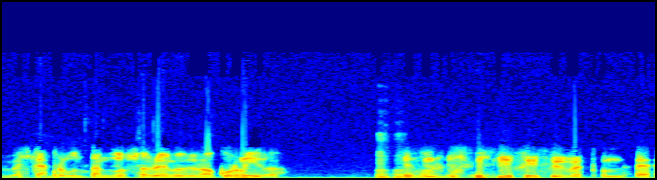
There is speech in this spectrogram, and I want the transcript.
me estás preguntando sobre algo que no ha ocurrido. Es difícil responder.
